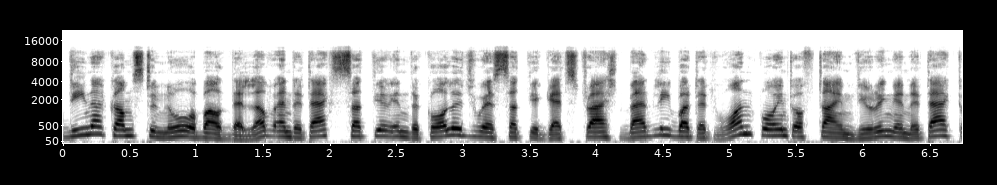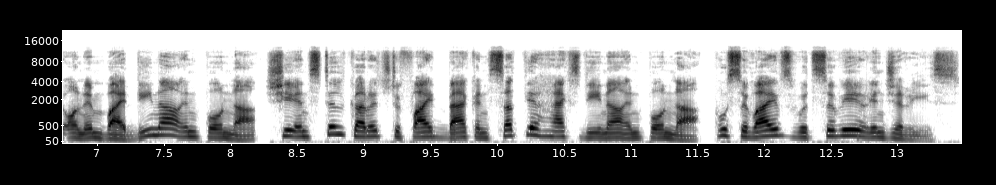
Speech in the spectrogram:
Dina comes to know about their love and attacks Satya in the college where Satya gets trashed badly but at one point of time during an attack on him by Dina and Ponna, she instills courage to fight back and Satya hacks Dina and Ponna, who survives with severe injuries.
